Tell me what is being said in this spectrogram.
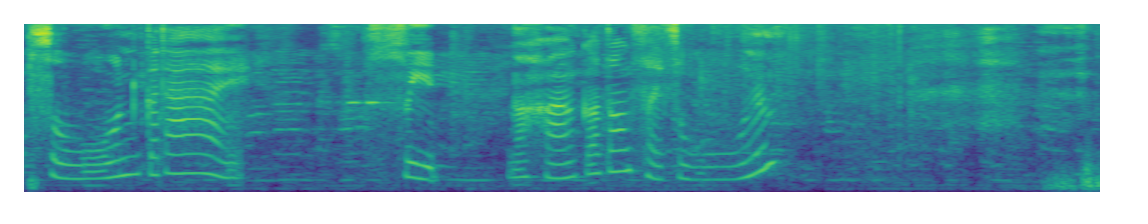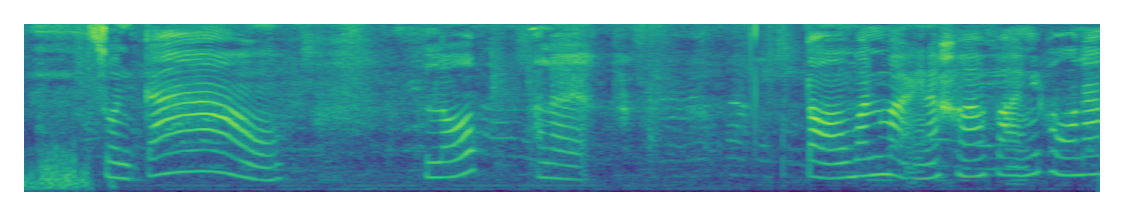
บศูนย์ก็ได้สิบนะคะก็ต้องใส่ศูนย์ส่วนเก้าลบอะไรอะ ต่อวันใหม่นะคะ ไฟล์ไม่พอนะ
